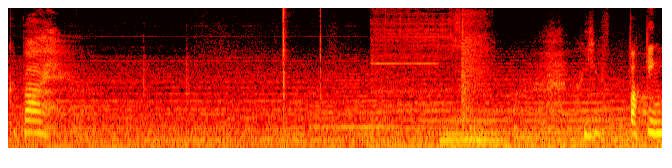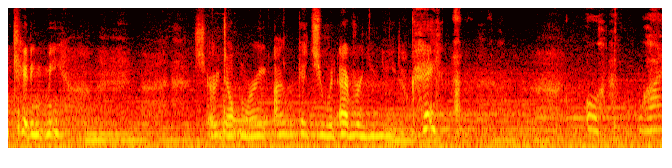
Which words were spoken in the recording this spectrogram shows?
Goodbye. Are you fucking kidding me? Sherry, don't worry. I will get you whatever you need, okay? Oh, why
